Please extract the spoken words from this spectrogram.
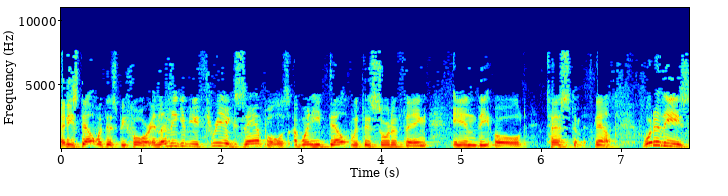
And He's dealt with this before. And let me give you three examples of when He dealt with this sort of thing in the Old Testament. Now, what are these,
